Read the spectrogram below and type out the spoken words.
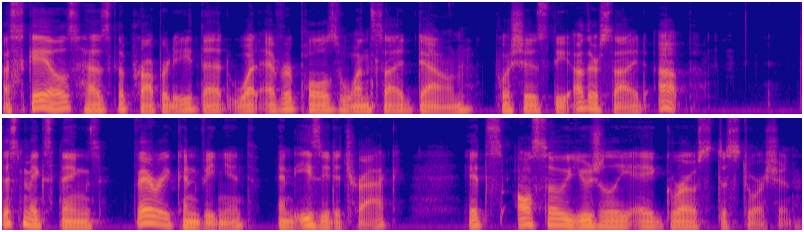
A scales has the property that whatever pulls one side down pushes the other side up. This makes things very convenient and easy to track. It's also usually a gross distortion.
